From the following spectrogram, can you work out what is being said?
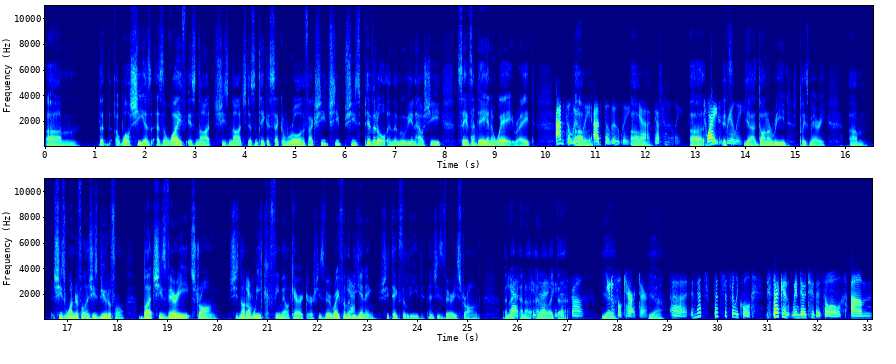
Um, that well, she as as the wife is not. She's not. She doesn't take a second role. In fact, she she she's pivotal in the movie and how she saves the day in a way, right? Absolutely, Um, absolutely. yeah, um, definitely. Uh, Twice, really. Yeah, Donna Reed plays Mary. Um, she's wonderful and she's beautiful, but she's very strong. She's not Yes. a weak female character. She's very right from the Yeah. beginning. She takes the lead and she's very strong, and yes, I and I and a, I like she's that. a strong, Yeah. beautiful character. Yeah. Uh, and that's that's just really cool. The second window to the soul. Um,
